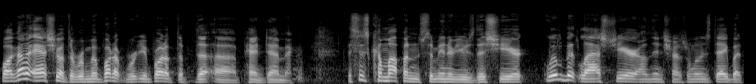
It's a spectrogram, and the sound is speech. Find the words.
Well, I got to ask you about the remote. Brought you brought up the, the uh, pandemic. This has come up in some interviews this year, a little bit last year on the International Women's Day, but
